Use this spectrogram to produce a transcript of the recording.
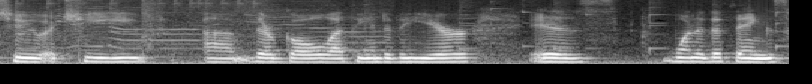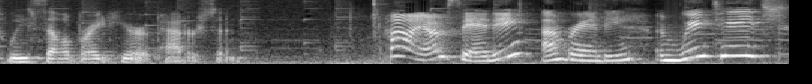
to achieve um, their goal at the end of the year is one of the things we celebrate here at Patterson. Hi, I'm Sandy. I'm Brandy. And we teach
